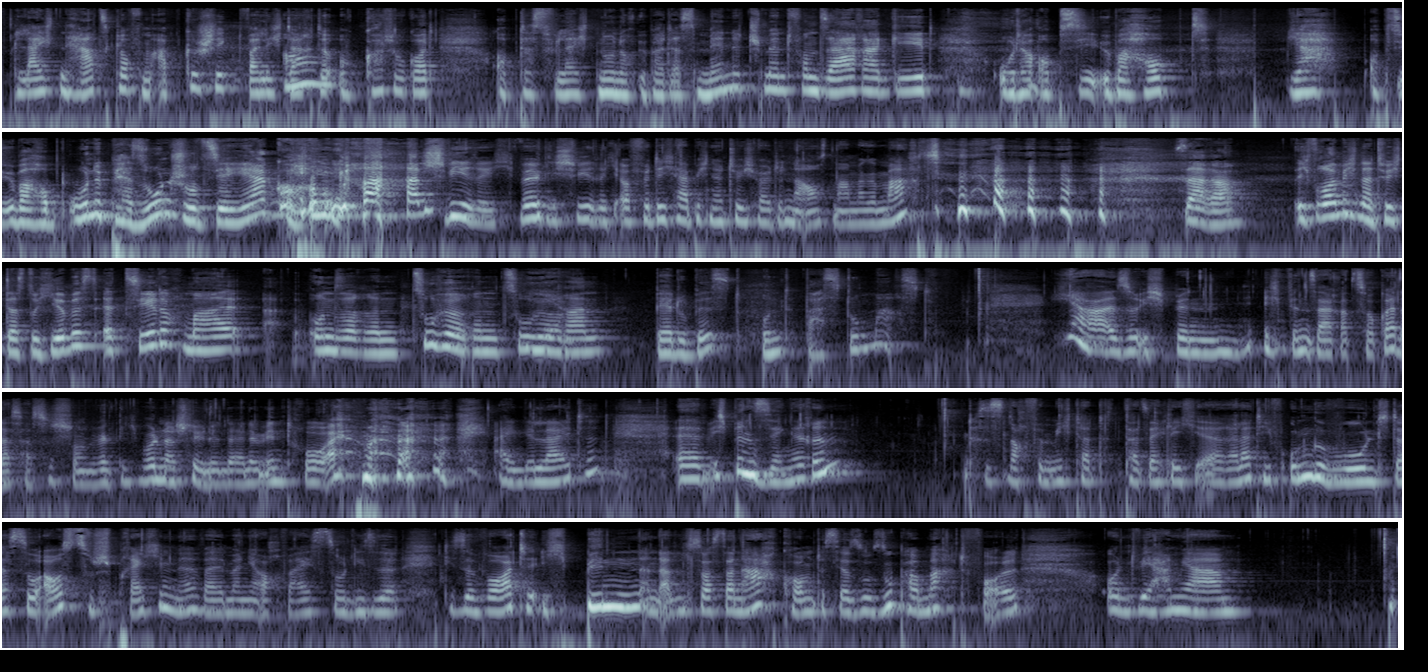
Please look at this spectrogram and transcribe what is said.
leichten Herzklopfen abgeschickt, weil ich dachte, oh. oh Gott, oh Gott, ob das vielleicht nur noch über das Management von Sarah geht oder ob sie überhaupt, ja, ob sie überhaupt ohne Personenschutz hierher kommen kann. schwierig, wirklich schwierig. Auch für dich habe ich natürlich heute eine Ausnahme gemacht. Sarah, ich freue mich natürlich, dass du hier bist. Erzähl doch mal unseren Zuhörerinnen, Zuhörern, ja wer du bist und was du machst. Ja, also ich bin, ich bin Sarah Zucker, das hast du schon wirklich wunderschön in deinem Intro einmal eingeleitet. Äh, ich bin Sängerin. Das ist noch für mich tatsächlich äh, relativ ungewohnt, das so auszusprechen, ne? weil man ja auch weiß, so diese, diese Worte ich bin und alles, was danach kommt, ist ja so super machtvoll. Und wir haben ja,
